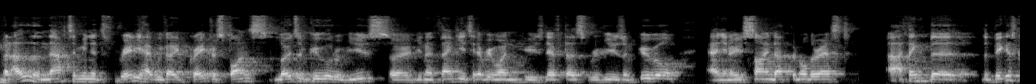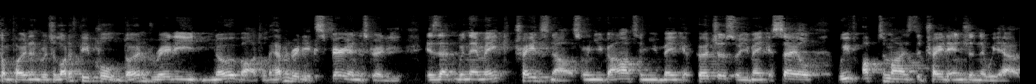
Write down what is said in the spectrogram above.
But other than that, I mean, it's really had, we've had a great response, loads of Google reviews. So, you know, thank you to everyone who's left us reviews on Google and, you know, who signed up and all the rest. I think the, the biggest component, which a lot of people don't really know about or they haven't really experienced really, is that when they make trades now, so when you go out and you make a purchase or you make a sale, we've optimized the trade engine that we have.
